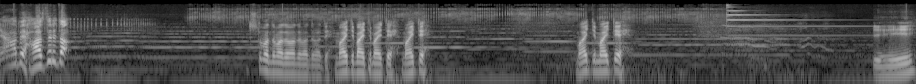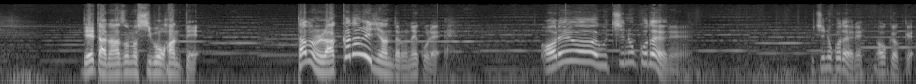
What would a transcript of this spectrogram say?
やべ、外れたちょっと待って待って待って待って、巻いて巻いて巻いて、巻いて。巻いて巻いて。えー、出た謎の死亡判定。多分落下ダメージなんだろうね、これ。あれはうちの子だよね。うちの子だよね。あ、オッケーオッケ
